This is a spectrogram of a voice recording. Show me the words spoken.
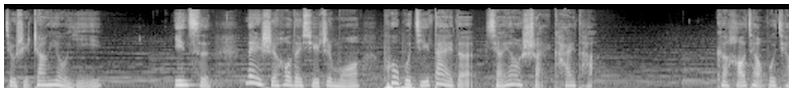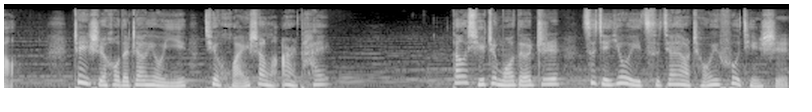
就是张幼仪，因此那时候的徐志摩迫不及待地想要甩开她。可好巧不巧，这时候的张幼仪却怀上了二胎。当徐志摩得知自己又一次将要成为父亲时，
